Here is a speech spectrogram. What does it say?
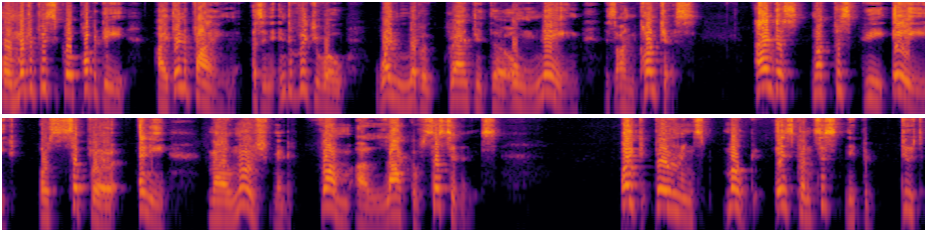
or metaphysical property identifying as an individual when never granted their own name is unconscious, and does not physically age or suffer any malnourishment from a lack of sustenance. White burning smoke is consistently produced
